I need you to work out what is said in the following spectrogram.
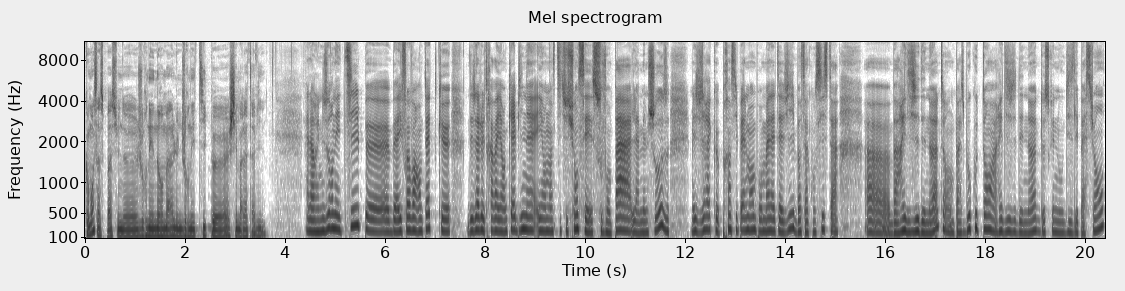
Comment ça se passe une journée normale, une journée type chez Malatavi alors une journée type, euh, bah, il faut avoir en tête que déjà le travail en cabinet et en institution, c'est souvent pas la même chose. Mais je dirais que principalement pour Mal à ta vie, ben, ça consiste à bah, rédiger des notes. On passe beaucoup de temps à rédiger des notes de ce que nous disent les patients.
